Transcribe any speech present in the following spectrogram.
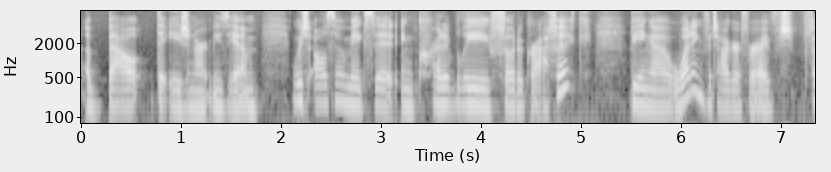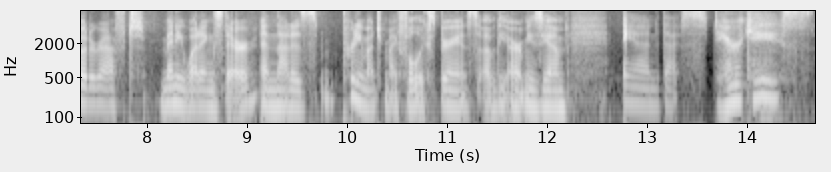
about the Asian Art Museum, which also makes it incredibly photographic. Being a wedding photographer, I've photographed many weddings there, and that is pretty much my full experience of the art museum. And that staircase,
